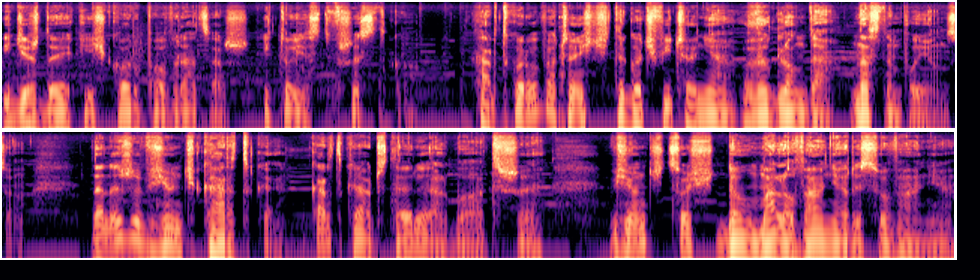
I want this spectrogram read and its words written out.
idziesz do jakiejś korpo, wracasz i to jest wszystko. Hardkorowa część tego ćwiczenia wygląda następująco. Należy wziąć kartkę, kartkę A4 albo A3, wziąć coś do malowania, rysowania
